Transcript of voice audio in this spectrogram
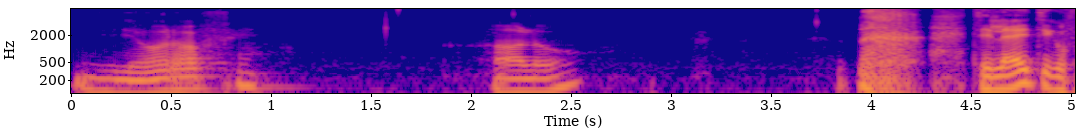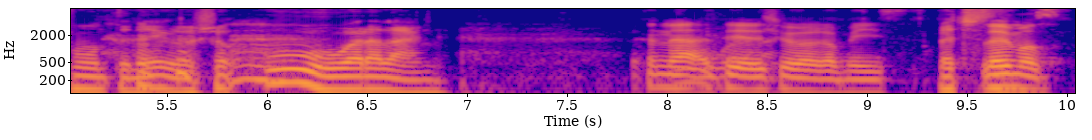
Ja, Raffi. Hallo. die Leitung auf Montenegro ist schon uh, lang. Nein, die ist schon mies. Lassen wir es.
